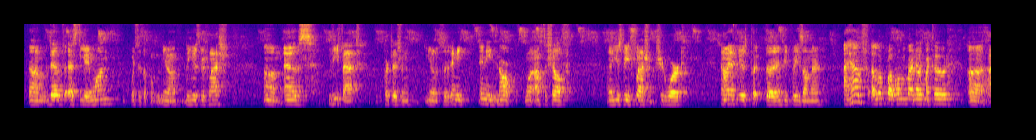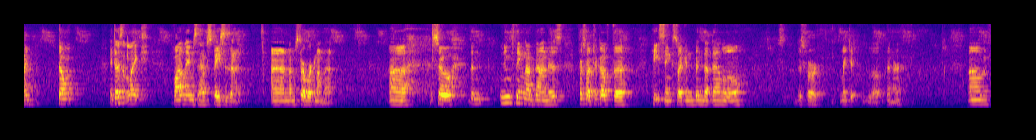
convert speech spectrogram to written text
um, Dev SDA1, which is the you know the USB flash, um, as VFAT partition. You know, so any any off the shelf uh, USB flash should work. And all you have to do is put the MP3s on there. I have a little problem right now with my code. Uh, I don't, it doesn't like file names that have spaces in it. And I'm still working on that. Uh, so the new thing I've done is, first of all I took off the heatsink so I can bend that down a little, just for, make it a little thinner. Um,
